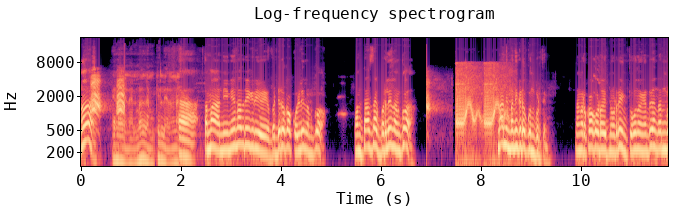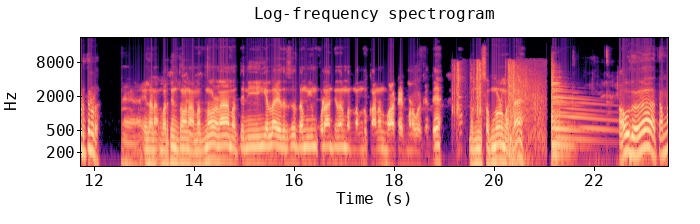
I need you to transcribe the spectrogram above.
ಹಾ? ನನ್ನ ಮೇಲೆ ನಂಬಿಕೆ ಇಲ್ಲ ಅಣ್ಣ ಆ, ತಮ್ಮ ನೀನೇನಾದ್ರೂ ಈಗ ರೀ ಬಡ್ಡಿ ರೊಕ್ಕ ಕೊಡ್ಲಿಲ್ಲ ಅನ್ಕೋ. ಒಂದ್ ತಾಸ್ದಾಗ ಬರ್ಲಿಲ್ಲ ಅನ್ಕೋ. ನಾನು ನಿಮ್ ಮನೆ ಕಡೆ ಕುಂದ್ಬಿಡ್ತೀನಿ. ನಂಗೆ ರೊಕ್ಕ ಕೊಡೋಯ್ತು ನೋಡ್ರಿ ಹಿಂಗ್ ತೊಗೊಂಡೋಗೇನ್ರಿ ಅಂತ ಅಂದ್ಬಿಡ್ತೀನಿ ನೋಡು. ಇಲ್ಲಣ್ಣ ಬರ್ತೀನಿ ತಗೋಣ. ಮತ್ ನೋಡೋಣ ಮತ್ತೆ ನೀ ಹಿಂಗೆಲ್ಲ ಎದುರ್ಸ ದಮ್ ಗಿಮ್ ಕೊಡ ಅಂತಂದ್ರೆ ಮತ್ತೆ ನಮ್ದು ಕಾನೂನು ಭಾಳ ಟೈಟ್ ಮಾಡ್ಬೇಕೈತೆ ಮತ್ತೆ ಸ್ವಲ್ಪ ನೋಡು ಮತ್ತೆ. ಹೌದು ತಮ್ಮ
